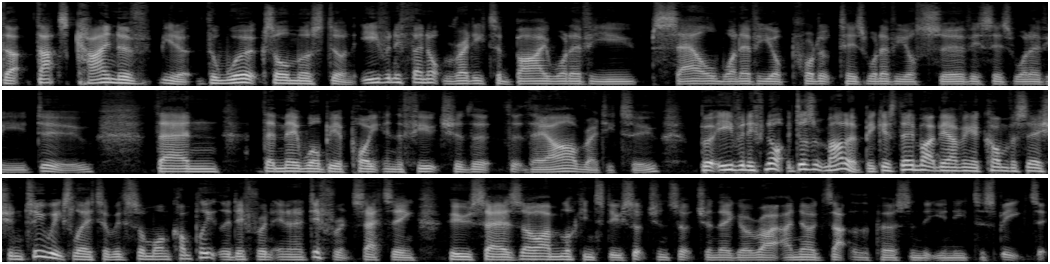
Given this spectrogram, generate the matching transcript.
that that's kind of you know the work's almost done even if they're not ready to buy whatever you sell whatever your product is whatever your service is whatever you do then there may well be a point in the future that, that they are ready to. But even if not, it doesn't matter because they might be having a conversation two weeks later with someone completely different in a different setting who says, Oh, I'm looking to do such and such. And they go, Right, I know exactly the person that you need to speak to.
